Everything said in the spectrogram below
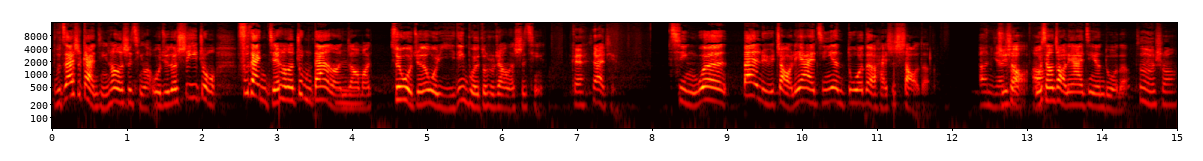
不再是感情上的事情了。我觉得是一种负在你肩上的重担了，你知道吗？所以我觉得我一定不会做出这样的事情。OK，下一题请问伴侣找恋爱经验多的还是少的？啊，你举手。我想找恋爱经验多的。这么说，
